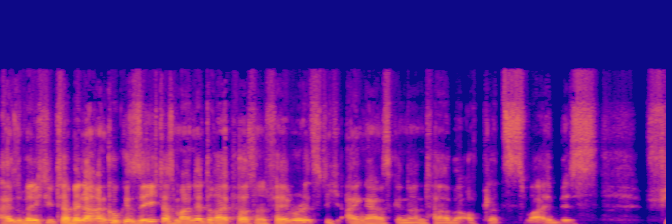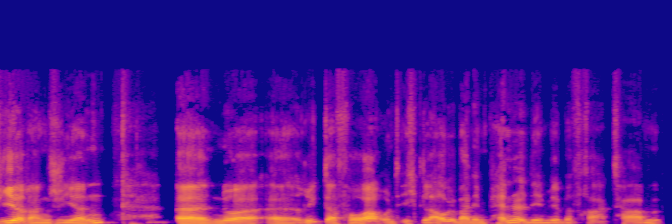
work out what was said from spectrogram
Also, wenn ich die Tabelle angucke, sehe ich, dass meine drei Personal Favorites, die ich eingangs genannt habe, auf Platz zwei bis vier rangieren. Äh, nur äh, Riek davor. Und ich glaube, bei dem Panel, den wir befragt haben,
